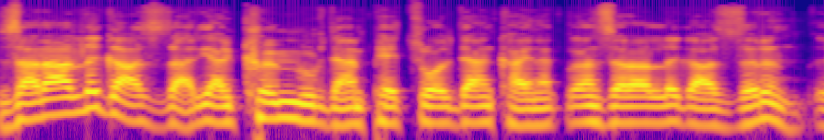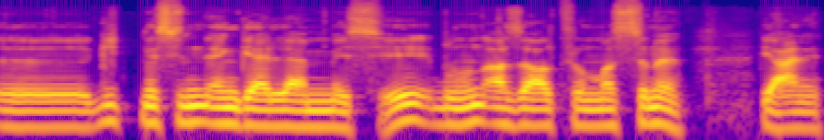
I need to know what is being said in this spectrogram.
zararlı gazlar yani kömürden, petrolden kaynaklanan zararlı gazların e, gitmesinin engellenmesi, bunun azaltılmasını yani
